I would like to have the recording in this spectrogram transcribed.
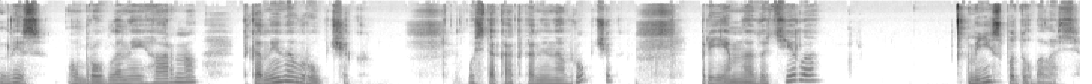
Низ оброблений гарно, тканина в рубчик. Ось така тканина в рубчик, приємна до тіла. Мені сподобалася.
